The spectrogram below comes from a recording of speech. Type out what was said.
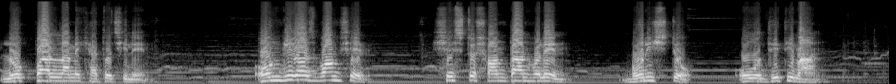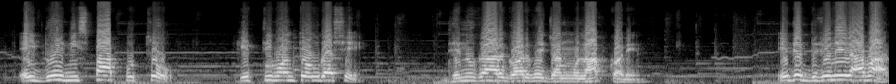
লোকপাল নামে খ্যাত ছিলেন। অঙ্গিরস বংশের শ্রেষ্ঠ সন্তান হলেন বরিষ্ঠ ও ধীতিমান। এই দুই নিষ্পাপ পুত্র কীর্তিমন্ত উরাসে ধেনুগার গর্ভে জন্ম লাভ করেন। এদের দুজনের আবার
